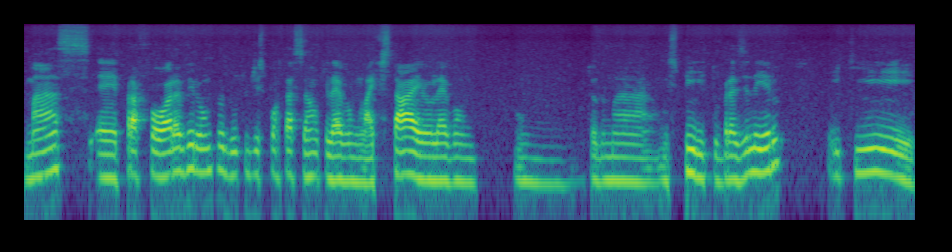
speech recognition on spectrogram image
mas é, para fora virou um produto de exportação que leva um lifestyle, leva um, um, todo uma, um espírito brasileiro e que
